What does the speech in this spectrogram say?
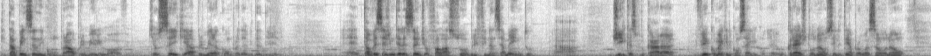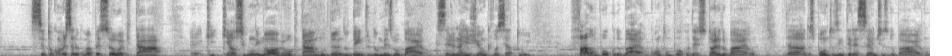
que está pensando em comprar o primeiro imóvel, que eu sei que é a primeira compra da vida dele, é, talvez seja interessante eu falar sobre financiamento, ah, dicas para o cara ver como é que ele consegue é, o crédito ou não, se ele tem aprovação ou não. Se eu estou conversando com uma pessoa que está que, que é o segundo imóvel ou que está mudando dentro do mesmo bairro, que seja na região que você atue, fala um pouco do bairro, conta um pouco da história do bairro, da, dos pontos interessantes do bairro,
